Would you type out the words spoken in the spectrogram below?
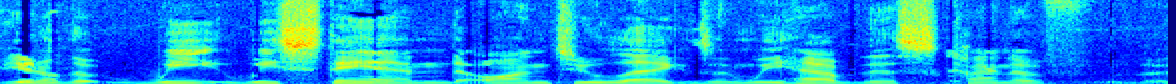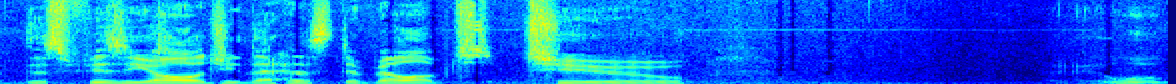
you know, the, we we stand on two legs, and we have this kind of this physiology that has developed to well,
